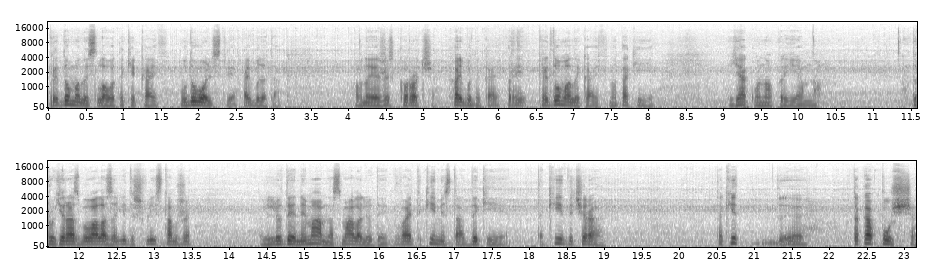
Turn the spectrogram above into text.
придумали слово таке кайф. Удовольствие, хай буде так. А воно є ж коротше. Хай буде кайф. При, придумали кайф, ну так і є. Як воно приємно. Другий раз бувало, заїдеш в ліс, там вже людей нема, в нас мало людей. Бувають такі міста дикі, такі дичера, такі, е, така пуща.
